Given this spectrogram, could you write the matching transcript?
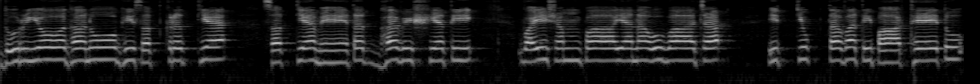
दुर्योधनोऽभिसत्कृत्य सत्यमेतद्भविष्यति। वैशम्पायन उवाच इत्युक्तवति पार्थे तु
